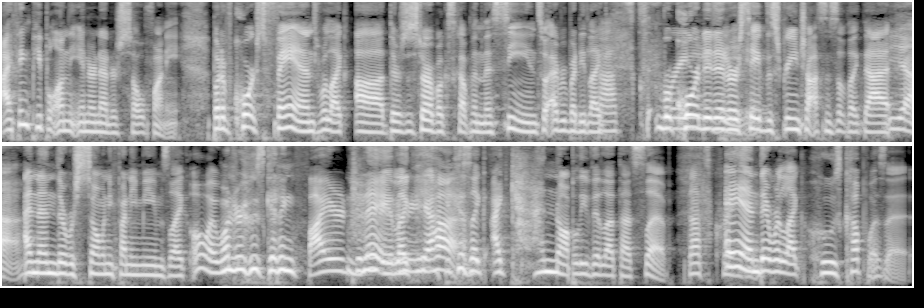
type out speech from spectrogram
i think people on the internet are so funny but of course fans were like uh there's a starbucks cup in this scene so everybody like recorded it or saved the screenshots and stuff like that Yeah. and then there were so many funny memes like oh i wonder who's getting fired today like Yeah. because like i cannot believe they let that slip That's crazy. and they were like whose cup was it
